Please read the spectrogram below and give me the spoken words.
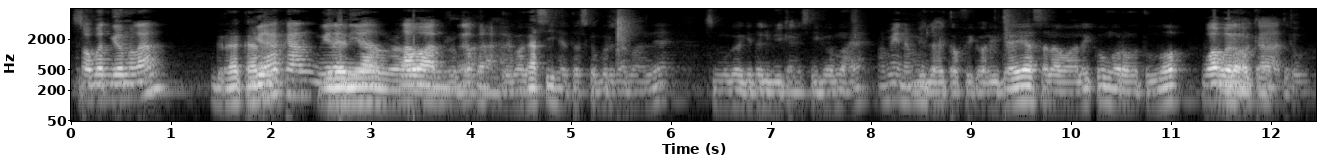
Sobat Gamelan Gerakan, Gerakan Milenial Lawan Terima kasih atas kebersamaannya. Semoga kita diberikan istiqomah ya. Amin amin Billahi taufiq wal hidayah. Assalamualaikum warahmatullahi wabarakatuh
